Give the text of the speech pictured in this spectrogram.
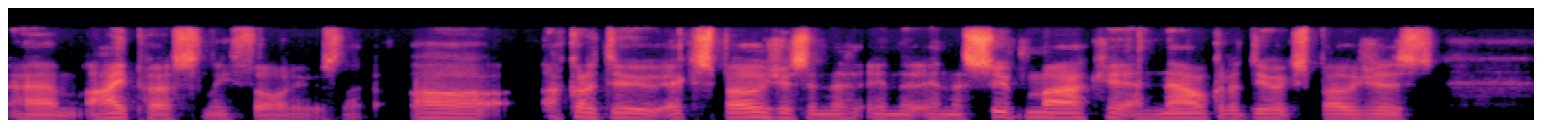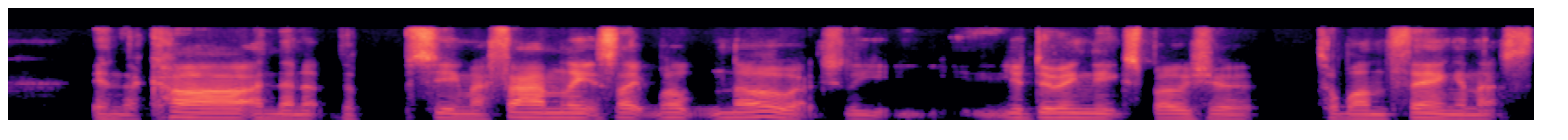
um, I personally thought it was like, oh, I've got to do exposures in the in the in the supermarket, and now I've got to do exposures in the car, and then at the seeing my family. It's like, well, no, actually, you're doing the exposure to one thing, and that's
